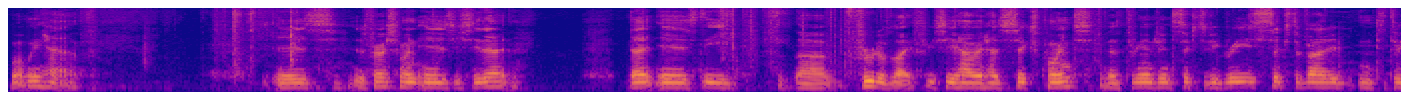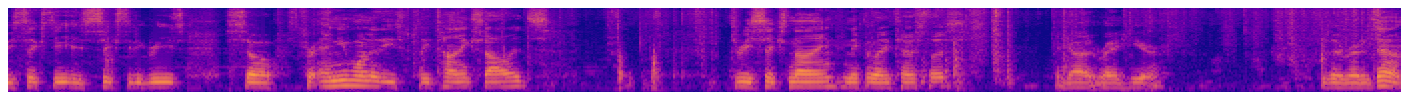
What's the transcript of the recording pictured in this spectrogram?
what we have is, the first one is, you see that? That is the uh, fruit of life. You see how it has six points, the 360 degrees, 6 divided into 360 is 60 degrees. So for any one of these platonic solids, 369 Nikolai Tesla's, I got it right here because I wrote it down.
